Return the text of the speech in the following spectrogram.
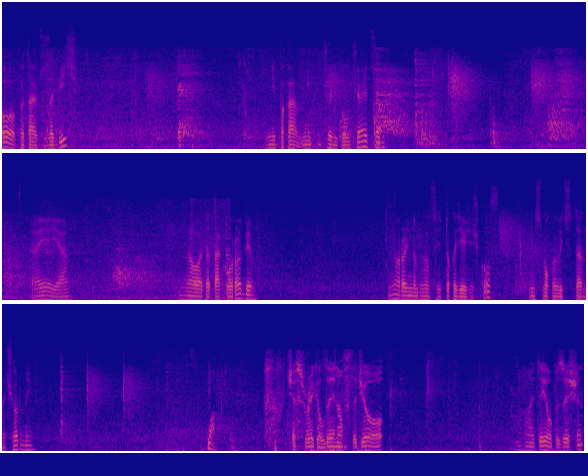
О, пытаются забить. Не пока ничего не получается. Ай-яй-яй. Ну вот, атака у Робби. Но Ронни набрал, кстати, только 9 очков. Не смог он выйти тогда на черный. Just wriggled in off the jaw. Not ideal position.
